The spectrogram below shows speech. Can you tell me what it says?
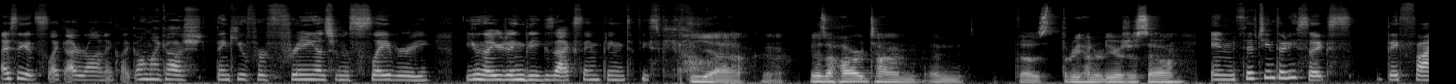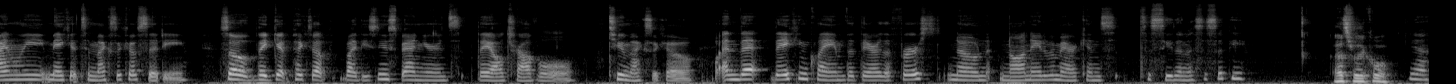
I think it's like ironic, like, oh my gosh, thank you for freeing us from the slavery, even though you're doing the exact same thing to these people. Yeah. Yeah. It was a hard time in those 300 years or so. In 1536, they finally make it to Mexico City. So they get picked up by these new Spaniards. They all travel to Mexico, and that they can claim that they are the first known non-Native Americans to see the Mississippi. That's really cool. Yeah,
